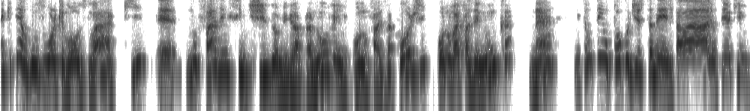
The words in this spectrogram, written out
é que tem alguns workloads lá que é, não fazem sentido migrar para a nuvem, ou não faz hoje, ou não vai fazer nunca, né? Então tem um pouco disso também. Ele está lá, ah, eu tenho aqui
